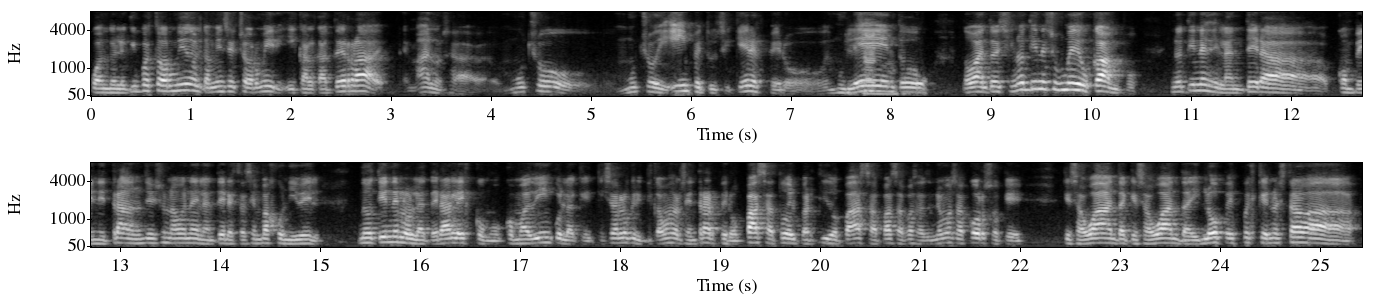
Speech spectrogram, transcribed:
Cuando el equipo está dormido, él también se echa a dormir. Y Calcaterra, hermano, o sea, mucho, mucho ímpetu si quieres, pero es muy Exacto. lento. No va. Entonces, si no tienes un medio campo, no tienes delantera compenetrada, no tienes una buena delantera, estás en bajo nivel, no tienes los laterales como, como Advíncula, que quizás lo criticamos al central, pero pasa todo el partido, pasa, pasa, pasa. Tenemos a Corso que, que se aguanta, que se aguanta, y López, pues que no estaba,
